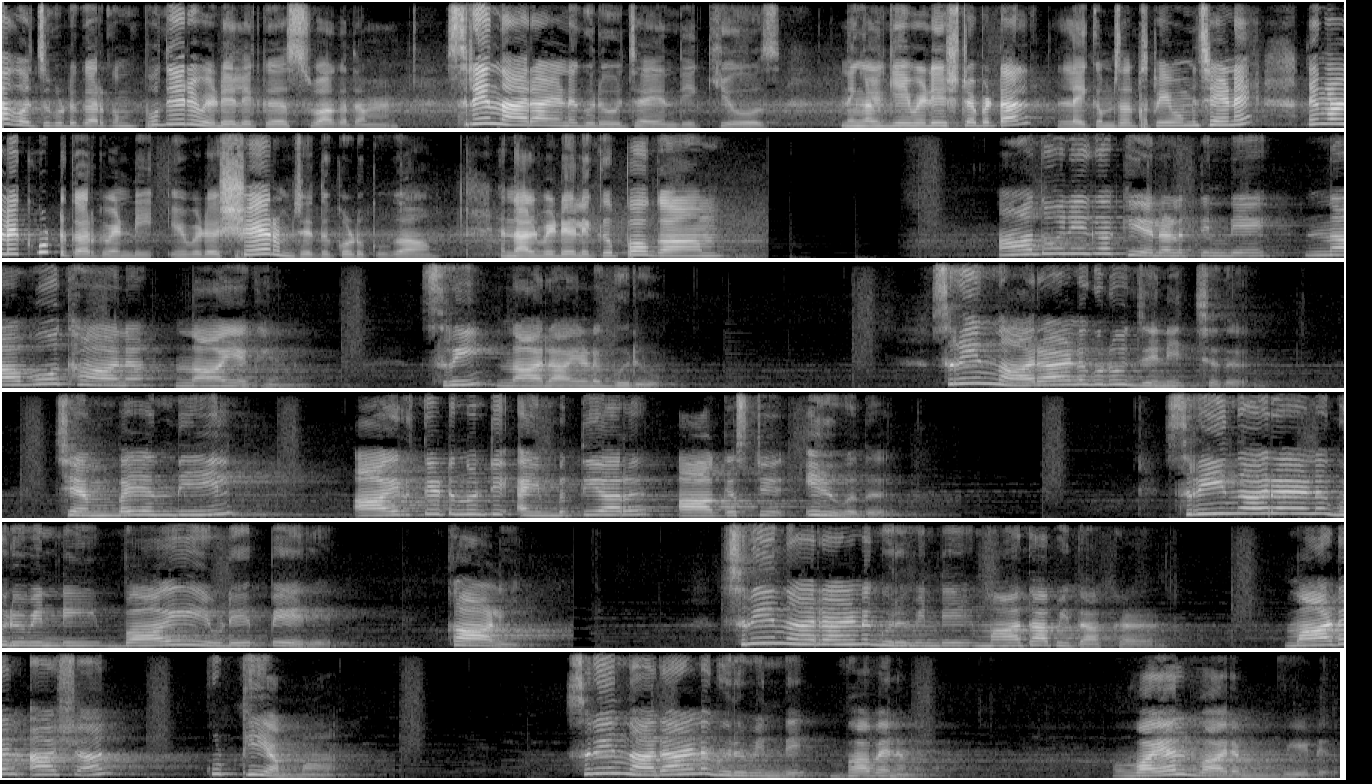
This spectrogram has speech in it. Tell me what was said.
എല്ലാ കൊച്ചുകൂട്ടുകാർക്കും പുതിയൊരു വീഡിയോയിലേക്ക് സ്വാഗതം. ശ്രീനാരായണ ഗുരു ജയന്തി ക്യൂസ്. നിങ്ങൾക്ക് ഈ വീഡിയോ ഇഷ്ടപ്പെട്ടാൽ ലൈക്കും സബ്സ്ക്രൈബും ചെയ്യണേ. നിങ്ങളുടെ കൂട്ടുകാർക്ക് വേണ്ടി ഈ വീഡിയോ ഷെയറും ചെയ്ത് കൊടുക്കുക. എന്നാൽ വീഡിയോയിലേക്ക് പോകാം. ആധുനിക കേരളത്തിന്റെ നവോത്ഥാന നായകൻ ശ്രീ നാരായണ ഗുരു. ശ്രീ നാരായണ ഗുരു ജനിച്ചത് ചെമ്പഴന്തിയിൽ ആയിരത്തി എട്ടുന്നൂറ്റി അമ്പത്തിയാറ് ആഗസ്റ്റ് ഇരുപത്. ശ്രീനാരായണ ഗുരുവിന്റെ ഭാര്യയുടെ പേര് കാളി. ശ്രീനാരായണ ഗുരുവിന്റെ മാതാപിതാക്കൾ മാടൻ ആശാൻ കുട്ടിയമ്മ. ശ്രീനാരായണ ഗുരുവിന്റെ ഭവനം വയൽവാരം വീട്.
